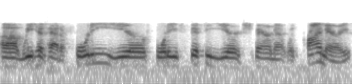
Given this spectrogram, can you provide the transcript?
Uh, we have had a 40 year, 40, 50 year experiment with primaries,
